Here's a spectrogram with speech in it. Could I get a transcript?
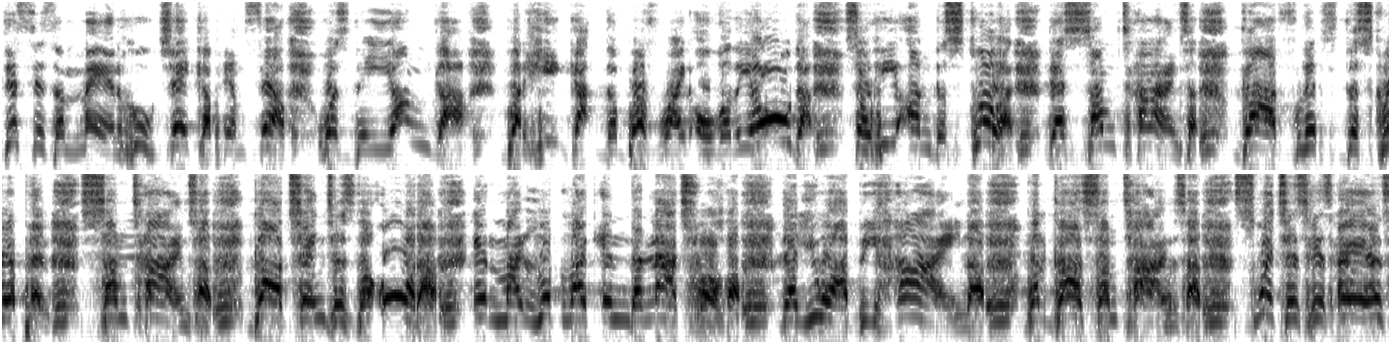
this is a man who, Jacob himself, was the younger, but he got the birthright over the older. So he understood that sometimes God flips the script and sometimes God changes the order. It might look like in the natural that you are behind, but God sometimes switches his hands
